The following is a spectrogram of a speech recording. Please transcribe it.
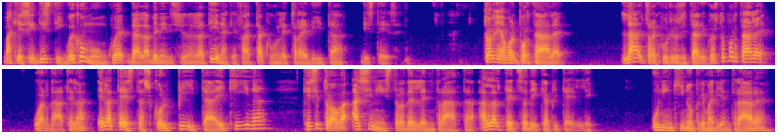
ma che si distingue comunque dalla benedizione latina che è fatta con le tre dita distese. Torniamo al portale. L'altra curiosità di questo portale, guardatela, è la testa scolpita e china che si trova a sinistra dell'entrata, all'altezza dei capitelli. Un inchino prima di entrare?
